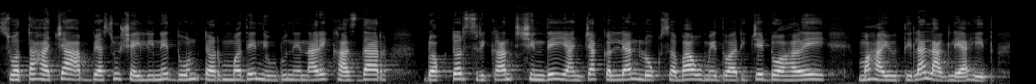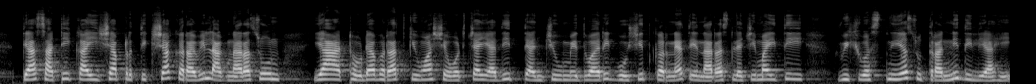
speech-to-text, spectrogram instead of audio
स्वतःच्या अभ्यासू शैलीने दोन टर्ममध्ये निवडून येणारे खासदार डॉक्टर श्रीकांत शिंदे यांच्या कल्याण लोकसभा उमेदवारीचे डोहाळे महायुतीला लागले आहेत. त्यासाठी काहीशा प्रतीक्षा करावी लागणार असून या आठवड्याभरात किंवा शेवटच्या यादीत त्यांची उमेदवारी घोषित करण्यात येणार असल्याची माहिती विश्वसनीय सूत्रांनी दिली आहे.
